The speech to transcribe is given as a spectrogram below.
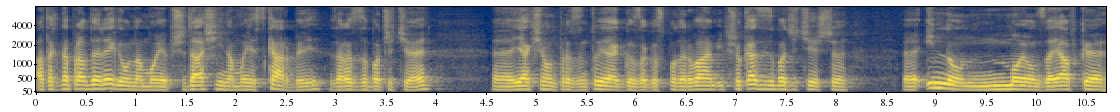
a tak naprawdę regał na moje przydasi i na moje skarby. Zaraz zobaczycie, e, jak się on prezentuje, jak go zagospodarowałem i przy okazji zobaczycie jeszcze e, inną moją zajawkę.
